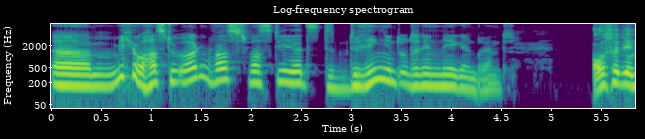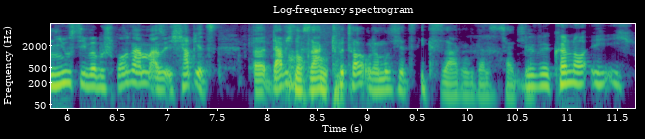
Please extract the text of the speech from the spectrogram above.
Ähm, Micho, hast du irgendwas, was dir jetzt dringend unter den Nägeln brennt? Außer den News, die wir besprochen haben, also ich habe jetzt, äh, darf ich noch sagen Twitter oder muss ich jetzt X sagen die ganze Zeit hier? Wir, wir können auch, ich,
